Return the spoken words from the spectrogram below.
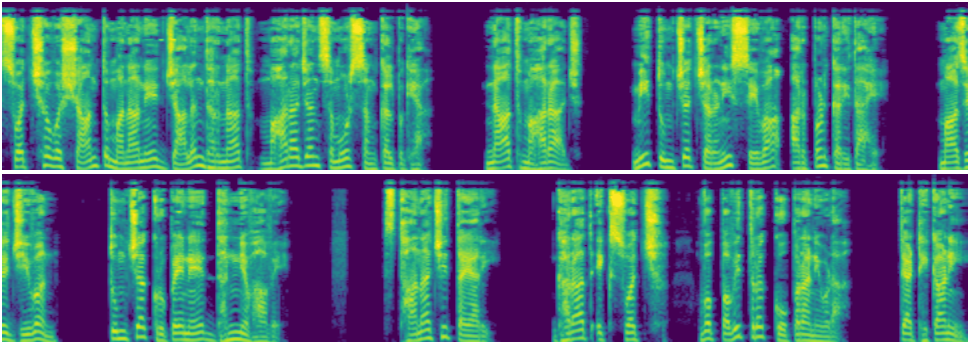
स्वच्छ व शांत मनाने जालंधरनाथ महाराजांसमोर संकल्प घ्या. नाथ महाराज, मी तुमच्या चरणी सेवा अर्पण करीत आहे. माझे जीवन तुमच्या कृपेने धन्य व्हावे. स्थानाची तयारी. घरात एक स्वच्छ व पवित्र कोपरा निवडा. त्या ठिकाणी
